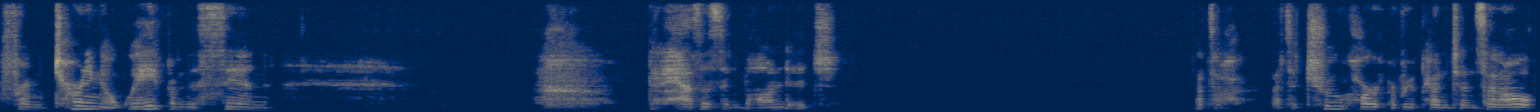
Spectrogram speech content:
from turning away from the sin that has us in bondage. That's a that's a true heart of repentance, and I'll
